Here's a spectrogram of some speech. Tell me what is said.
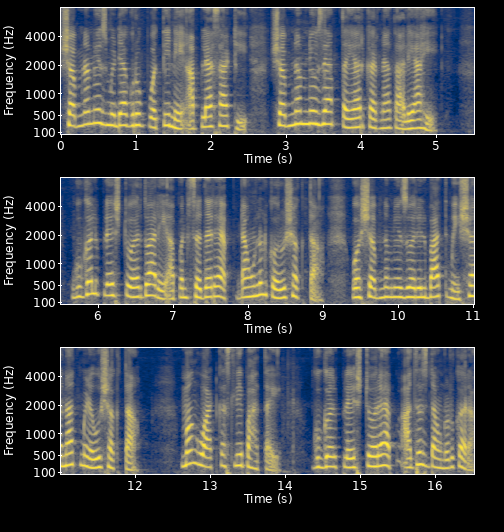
शबनम न्यूज मीडिया ग्रुप वतीने आपल्यासाठी शबनम न्यूज ॲप तयार करण्यात आले आहे. गुगल प्ले स्टोअरद्वारे आपण सदर ॲप डाउनलोड करू शकता व शबनम न्यूजवरील बातमी क्षणात मिळवू शकता. मग वाट कसली पाहताय? गुगल प्ले स्टोअर ॲप आजच डाउनलोड करा.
